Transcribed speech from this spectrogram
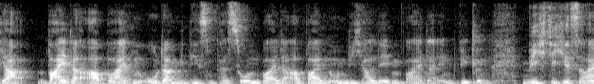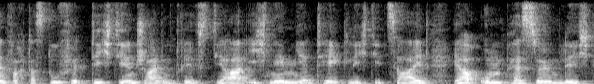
ja, weiterarbeiten oder mit diesen Personen weiterarbeiten und dich halt eben weiterentwickeln. Wichtig ist einfach, dass du für dich die Entscheidung triffst, ja, ich nehme mir täglich die Zeit, ja, um persönlich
